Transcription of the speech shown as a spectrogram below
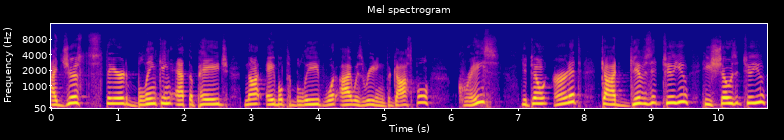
I just stared, blinking at the page, not able to believe what I was reading. The gospel, grace, you don't earn it. God gives it to you, He shows it to you.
